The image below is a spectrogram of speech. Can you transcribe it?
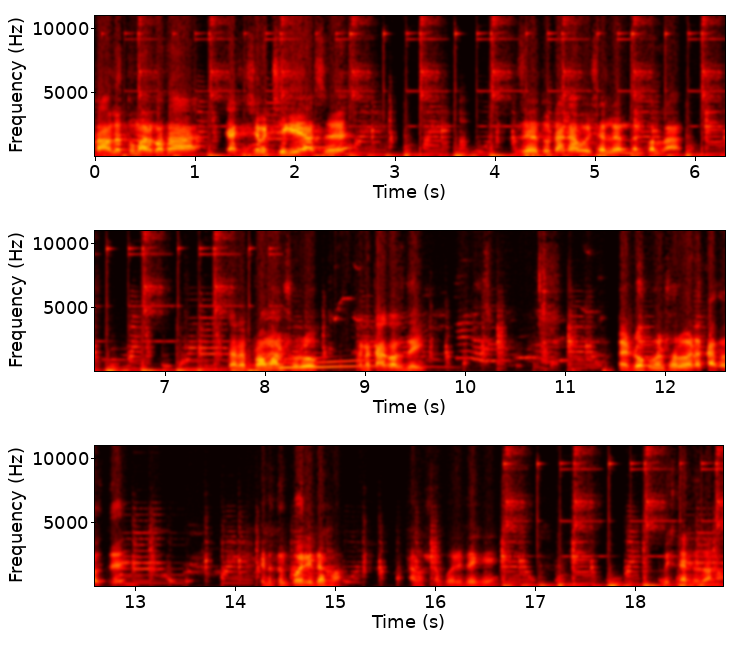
তাহলে তোমার কথা এক হিসেবে ঠিকই আছে। যেহেতু টাকা পয়সা লেনদেন করলাম, তাহলে প্রমাণ স্বরূপ একটা কাগজ দেই। ডকুমেন্ট স্বরূপ একটা কাগজ দেই। এটা তুমি পড়ি দেখো। কাগজটা পড়ি দেখি। বিস্তারিত জানো।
